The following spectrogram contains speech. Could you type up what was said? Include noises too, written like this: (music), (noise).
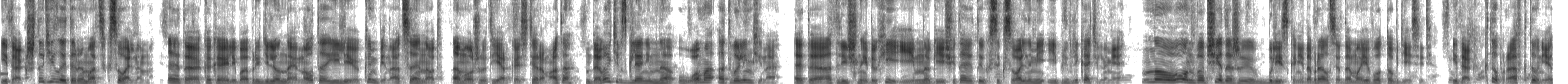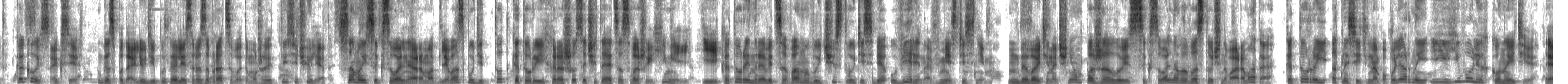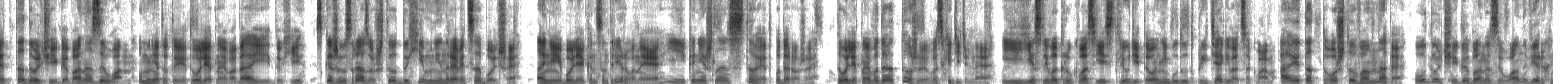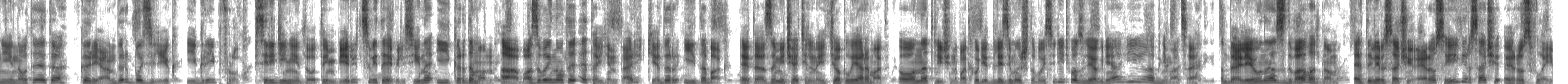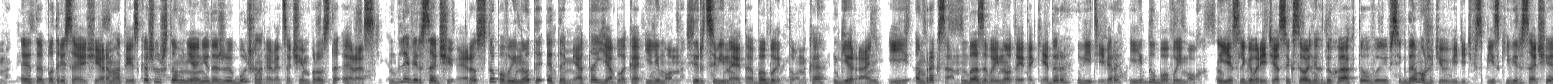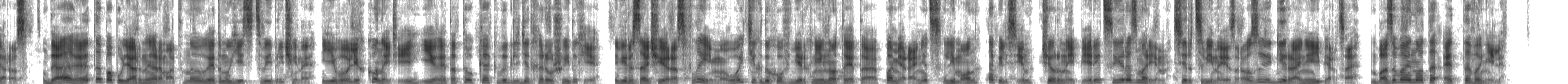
Итак, что делает аромат сексуальным? Это какая-либо определенная нота или комбинация нот, а может яркость аромата? Давайте взглянем на Уома от Валентина. Это отличные духи, и многие считают их сексуальными и привлекательными. Но он вообще даже близко не добрался до моего топ-10. Итак, кто прав, кто нет, какой секси? Господа, люди пытались разобраться в этом уже тысячу лет. Самый сексуальный аромат для вас будет тот, который хорошо сочетается с вашей химией, и который нравится вам, и вы чувствуете себя уверенно вместе с ним. Давайте начнем, пожалуй, с сексуального восточного аромата, который относительно популярный, и его легко найти. Это Dolce Gabbana The One. У меня тут и туалетная вода, и духи. Скажу сразу, что духи мне нравятся больше. Они более концентрированные и, конечно, стоят подороже. Туалетная вода тоже восхитительная. И если вокруг вас есть люди, то они будут притягиваться к вам, а это то, что вам надо. У Dolce Gabbana The One верхние ноты это кориандр, базилик и грейпфрут. В середине идут имбирь, цветы апельсина и кардамон. А базовые ноты это янтарь, кедр и табак. Это замечательный теплый аромат. Он отлично подходит для зимы, чтобы сидеть возле огня и обниматься. Далее у нас два в одном. Это Versace Eros и Versace Eros Flame. Это потрясающие ароматы, и скажу, что мне они даже больше нравятся, чем просто Eros. Для Versace Eros топовые ноты это мята, яблоко и лимон. Сердцевина это бобы тонко, герань и амброксан. Базовые ноты это кедр, ветивер и дубовый мох. Если говорить о сексуальных духах, то вы всегда можете увидеть в списке Versace Eros. Да, это популярный аромат, но этому есть свои причины. Его легко найти, и это то, как выглядят хорошие духи. Versace Eros Flame у этих духов верхние ноты это померанец, лимон, апельсин, черный перец и розмарин, сердцевина из розы, герани и перца. Базовая нота это ваниль.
